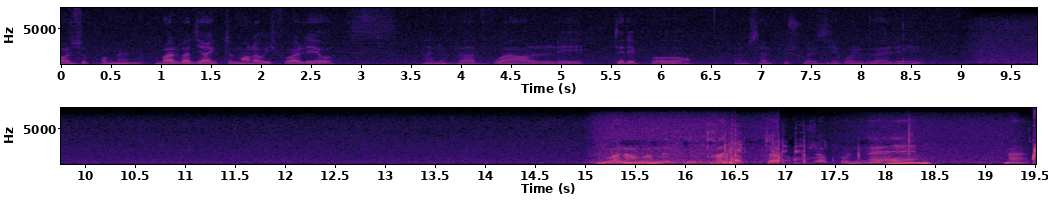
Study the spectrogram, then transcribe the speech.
Elle se promène. Elle va directement là où il faut aller. Elle va voir les téléports. Comme ça, elle peut choisir où elle veut aller. Voilà, on va mettre le traducteur en japonais voilà.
